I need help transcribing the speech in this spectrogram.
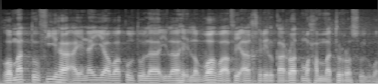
Ghamattu fiha ainayya wa qultu la ilaha illallah wa fi akhiril karat Muhammadur Rasulullah.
